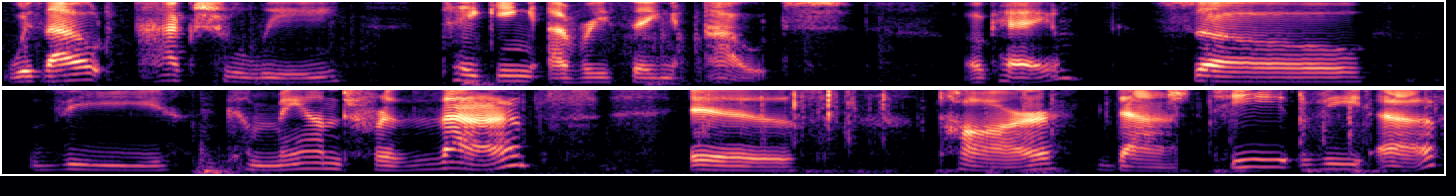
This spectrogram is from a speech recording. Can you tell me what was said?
without actually taking everything out. Okay, so the command for that is tar dash tvf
